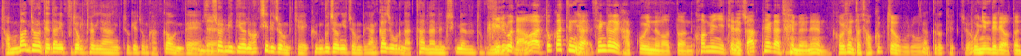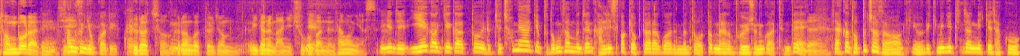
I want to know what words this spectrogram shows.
전반적으로 대단히 부정평양 쪽에 좀 가까운데 네. 소셜 미디어는 확실히 좀 이렇게 긍부정이 좀 양가적으로 나타나는 측면도 그리고 나와 똑같은 예. 생각을 갖고 있는 어떤 커뮤니티나 그렇죠. 카페가 되면은 거기선 더 적극적으로 아, 그렇겠죠. 본인들의 어떤 정보라든지 예. 상승 효과도 있고 그렇죠. 음. 그런 것들 좀 의견을 많이 주고받는 예. 상황이었어요. 이게 이제 이해관계가 또 이렇게 첨예하게 부동산 문제는 갈릴 수밖에 없다라고 하는 면 또 어떤 면에서 보여주는 것 같은데 네. 약간 덧붙여서 우리 김민기 팀장님께 자꾸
